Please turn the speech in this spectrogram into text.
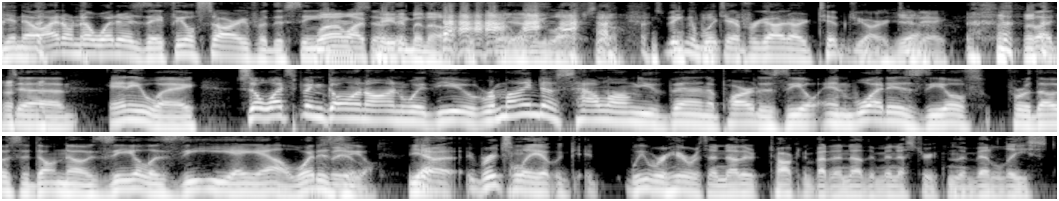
You know, I don't know what it is. They feel sorry for the seniors. Well, I so paid they- him enough when he left. So Speaking of which, I forgot our tip jar Yeah. today. But uh, anyway, so what's been going on with you? Remind us how long you've been a part of Zeal and what is Zeal for those that don't know. Zeal is Z E A L. What is Zeal? Yeah. originally it, it, we were here with another talking about another ministry from the Middle East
